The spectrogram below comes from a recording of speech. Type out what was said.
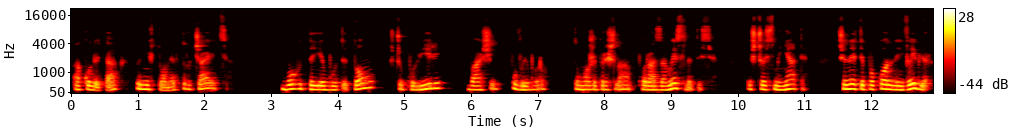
А коли так, то ніхто не втручається. Бог дає бути тому, що по вірі вашій по вибору. То, може, прийшла пора замислитися і щось міняти, чинити поконний вибір,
